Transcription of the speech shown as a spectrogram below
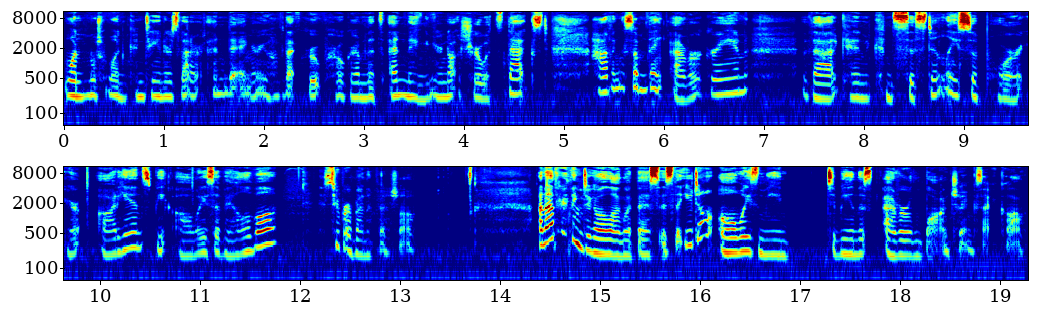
one to one containers that are ending, or you have that group program that's ending and you're not sure what's next. Having something evergreen that can consistently support your audience be always available is super beneficial. Another thing to go along with this is that you don't always need to be in this ever launching cycle.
